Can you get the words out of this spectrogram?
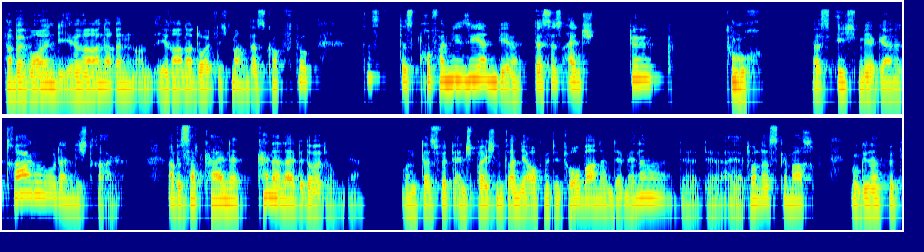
Dabei wollen die Iranerinnen und Iraner deutlich machen, das Kopftuch, das, das profanisieren wir. Das ist ein Stück Tuch, das ich mir gerne trage oder nicht trage. Aber es hat keine, keinerlei Bedeutung mehr. Und das wird entsprechend dann ja auch mit den Turbanen der Männer, der, der Ayatollahs gemacht, wo gesagt wird,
